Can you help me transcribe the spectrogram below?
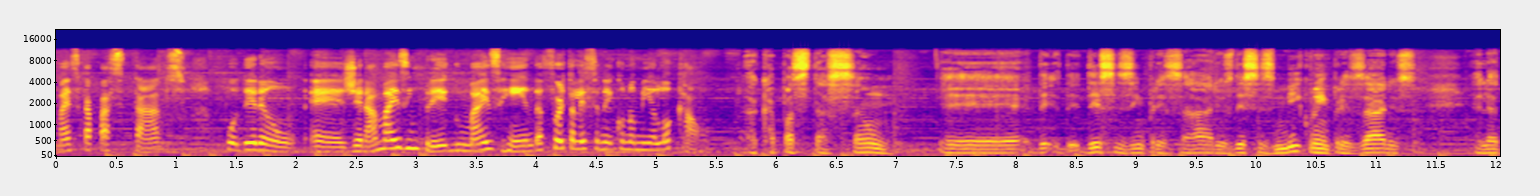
mais capacitados, poderão é, gerar mais emprego, mais renda, fortalecendo a economia local. A capacitação é, de, de, desses empresários, desses microempresários, ela é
